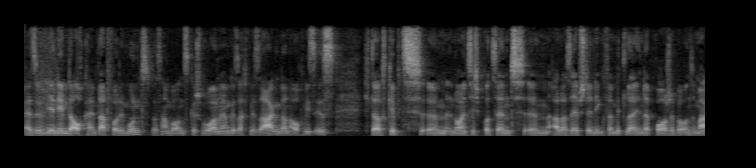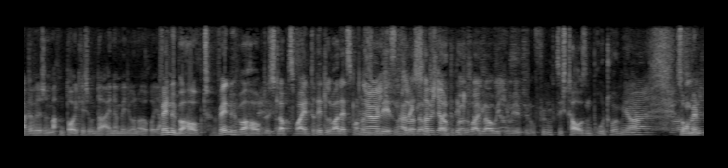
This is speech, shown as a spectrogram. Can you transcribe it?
also wir nehmen da auch kein Blatt vor den Mund, das haben wir uns geschworen. Wir haben gesagt, wir sagen dann auch, wie es ist. Ich glaube, es gibt ähm, 90 Prozent ähm, aller selbstständigen Vermittler in der Branche bei uns im Maklervision machen deutlich unter einer Million Euro Jahr. Wenn überhaupt, wenn überhaupt. Ich glaube, zwei Drittel war letztes Mal, was ja, ich gelesen hatte, glaube ich, zwei Drittel war, glaube ich, 50.000 brutto im Jahr. Ja, so, mit,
